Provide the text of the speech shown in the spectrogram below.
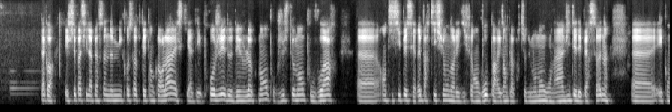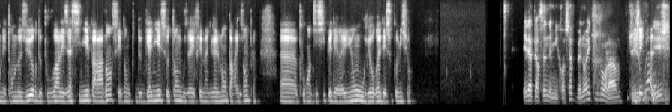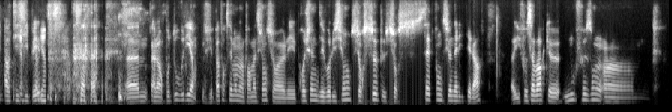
D'accord. Et je ne sais pas si la personne de Microsoft est encore là. Est-ce qu'il y a des projets de développement pour justement pouvoir euh, anticiper ces répartitions dans les différents groupes, par exemple à partir du moment où on a invité des personnes euh, et qu'on est en mesure de pouvoir les assigner par avance et donc de gagner ce temps que vous avez fait manuellement, par exemple, euh, pour anticiper des réunions où il y aurait des sous-commissions? Et la personne de Microsoft, Benoît, est toujours là. J'ai participé. euh, alors, pour tout vous dire, je n'ai pas forcément d'informations sur euh, les prochaines évolutions sur, ce, sur cette fonctionnalité-là. Euh, il faut savoir que nous faisons un,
